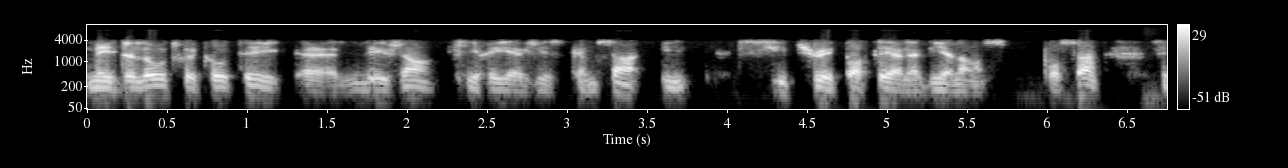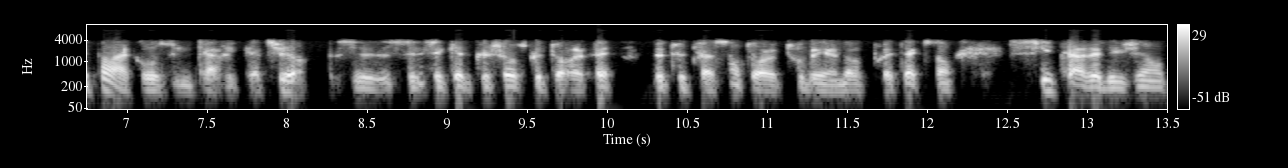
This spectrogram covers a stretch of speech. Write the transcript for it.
Mais de l'autre côté, euh, les gens qui réagissent comme ça, si tu es porté à la violence pour ça, c'est pas à cause d'une caricature. C'est quelque chose que tu aurais fait. De toute façon, tu aurais trouvé un autre prétexte. Donc, si ta religion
